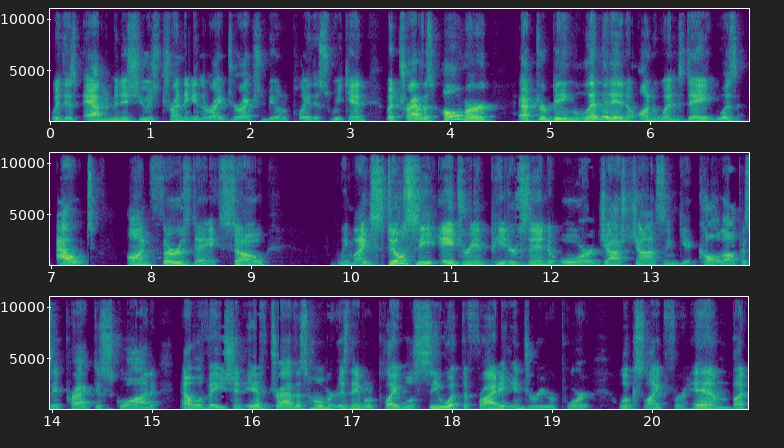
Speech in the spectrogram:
with his abdomen issue, is trending in the right direction to be able to play this weekend. But Travis Homer, after being limited on Wednesday, was out on Thursday. So we might still see Adrian Peterson or Josh Johnson get called up as a practice squad elevation. If Travis Homer isn't able to play, we'll see what the Friday injury report looks like for him. But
